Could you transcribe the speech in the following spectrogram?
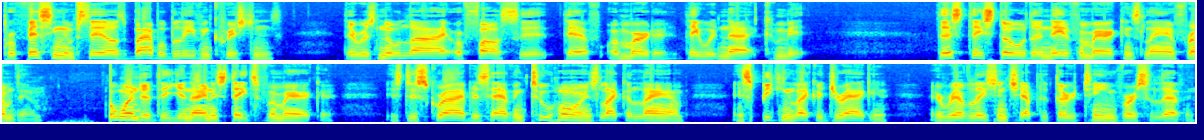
Professing themselves Bible believing Christians, there was no lie or falsehood, theft or murder they would not commit. Thus they stole the Native Americans' land from them. No wonder the United States of America is described as having two horns like a lamb and speaking like a dragon in Revelation chapter 13 verse 11.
